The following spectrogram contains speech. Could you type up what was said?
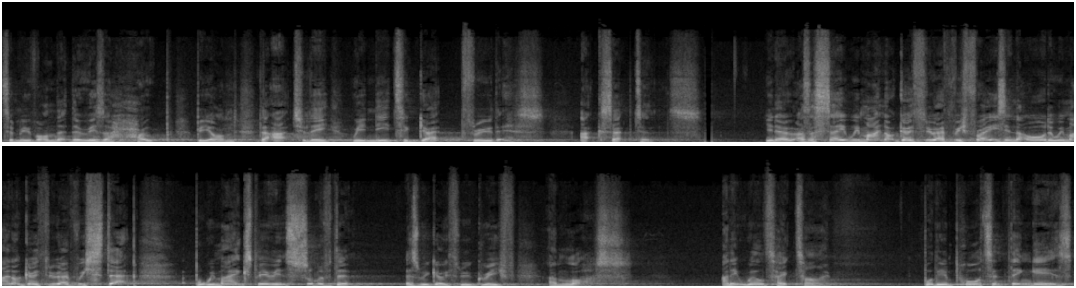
to move on, that there is a hope beyond, that actually we need to get through this. Acceptance. You know, as I say, we might not go through every phrase in that order, we might not go through every step, but we might experience some of them as we go through grief and loss. And it will take time. But the important thing is,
